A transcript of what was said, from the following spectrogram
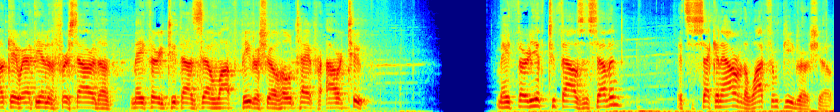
Okay, we're at the end of the first hour of the May 30, 2007 Watt for Pedro show. Hold tight for hour two. May 30th, 2007. It's the second hour of the Watt from Pedro show.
